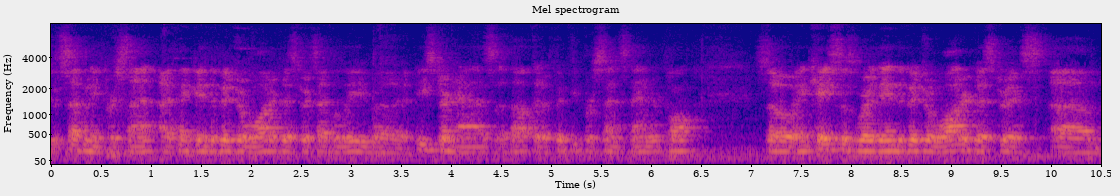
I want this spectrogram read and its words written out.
to seventy percent. I think individual water districts, I believe uh, Eastern has adopted a fifty percent standard, Paul. So in cases where the individual water districts um,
